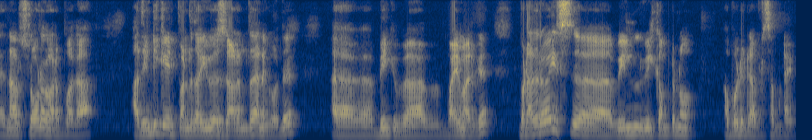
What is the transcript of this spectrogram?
எதனா ஒரு ஸ்லோடன் வரப்போதா அது இண்டிகேட் பண்ணுறதா யூஎஸ் டாலர் தான் எனக்கு வந்து பீக் பயமாக இருக்குது but otherwise will will come to know about it after some time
